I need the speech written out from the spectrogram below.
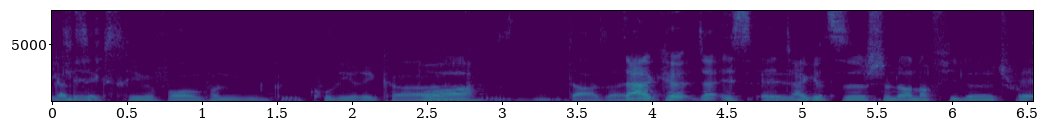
ganz extreme Form von Choleriker Boah. Dasein. Da, da ist, Äh, da gibt es bestimmt auch noch viele True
